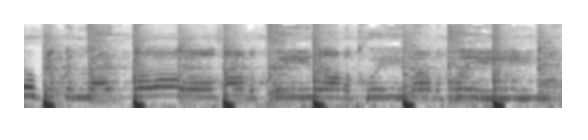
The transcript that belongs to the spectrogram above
you're ripping like gold. I'm a queen, I'm a queen, I'm a queen.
